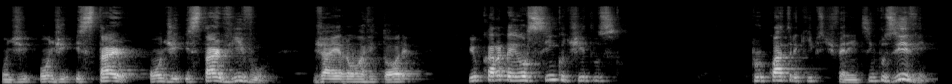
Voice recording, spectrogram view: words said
onde, onde, estar, onde estar vivo já era uma vitória. E o cara ganhou cinco títulos por quatro equipes diferentes. Inclusive,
